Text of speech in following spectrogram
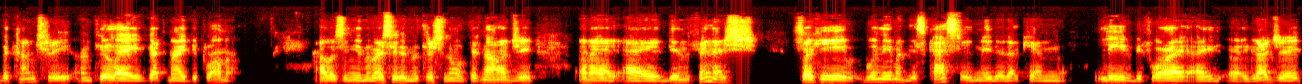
the country until I got my diploma. I was in University of Nutritional Technology and I, I didn't finish. So he wouldn't even discuss with me that I can leave before I, I, I graduate.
